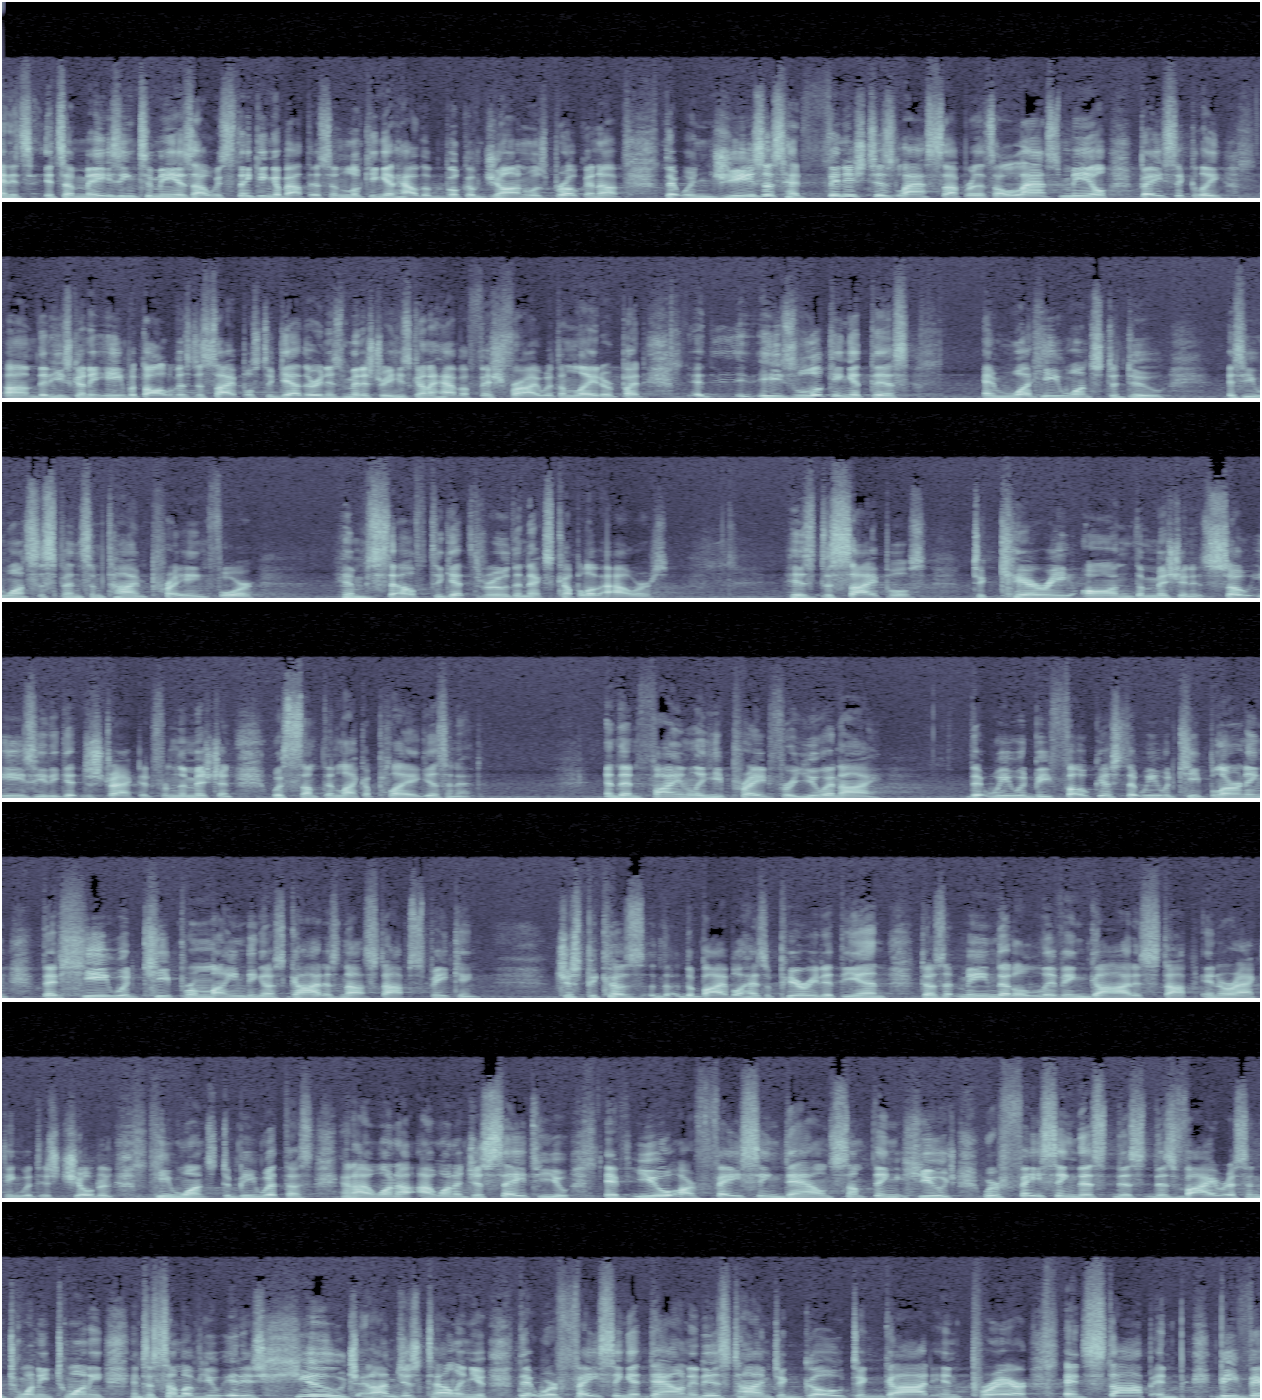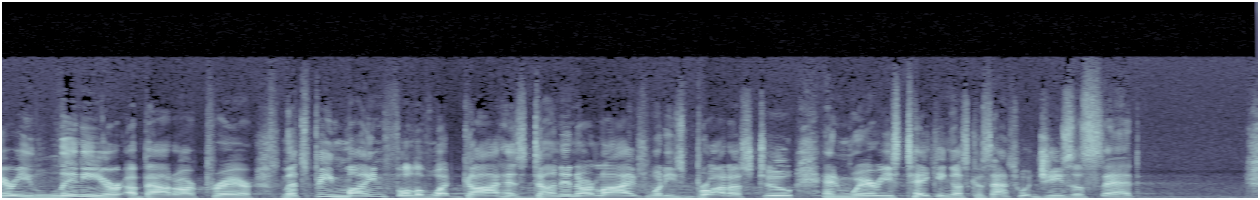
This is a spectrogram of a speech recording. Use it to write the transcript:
And it's, it's amazing to me as I was thinking about this and looking at how the book of John was broken up that when Jesus had finished his Last Supper, that's a last meal basically um, that he's going to eat with all of his disciples together in his ministry. He's going to have a fish fry with them later. But it, it, he's looking at this, and what he wants to do is he wants to spend some time praying for himself to get through the next couple of hours, his disciples to carry on the mission. It's so easy to get distracted from the mission with something like a plague, isn't it? And then finally, he prayed for you and I that we would be focused, that we would keep learning, that he would keep reminding us God has not stopped speaking. Just because the Bible has a period at the end doesn't mean that a living God has stopped interacting with his children. He wants to be with us. And I want to I want to just say to you, if you are facing down something huge, we're facing this this this virus in 2020 and to some of you it is huge and I'm just telling you that we're facing it down. It is time to go to God in prayer and stop and be very linear about our prayer. Let's be mindful of what God has done in our lives, what he's brought us to to and where He's taking us, because that's what Jesus said.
